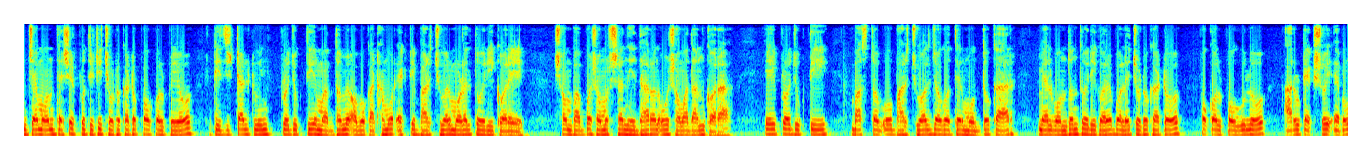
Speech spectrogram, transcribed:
যেমন, দেশের প্রতিটি ছোটখাটো প্রকল্পেও ডিজিটাল টুইন প্রযুক্তির মাধ্যমে অবকাঠামোর একটি ভার্চুয়াল মডেল তৈরি করে সম্ভাব্য সমস্যা নির্ধারণ ও সমাধান করা। এই প্রযুক্তি বাস্তব ও ভার্চুয়াল জগতের মধ্যকার মেলবন্ধন তৈরি করে বলে ছোটখাটো প্রকল্পগুলো আরও টেকসই এবং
